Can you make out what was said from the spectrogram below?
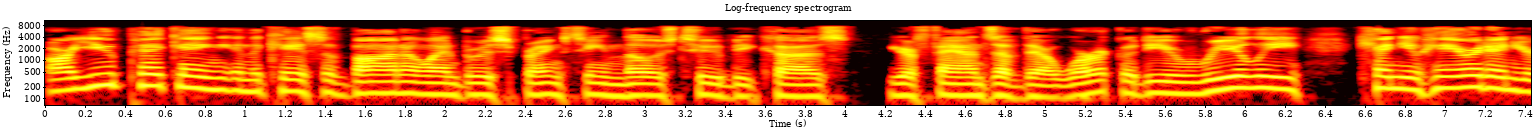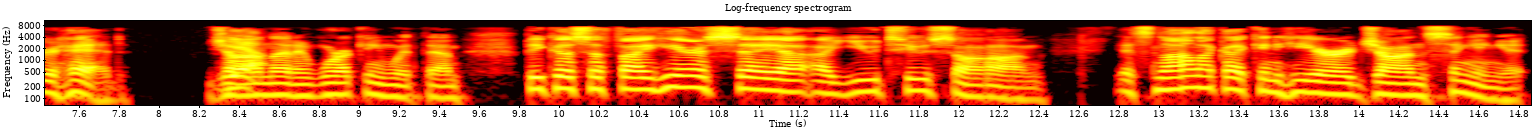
Are you picking, in the case of Bono and Bruce Springsteen, those two because you're fans of their work, or do you really can you hear it in your head, John yeah. Lennon working with them? Because if I hear, say, a a U2 song, it's not like I can hear John singing it.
